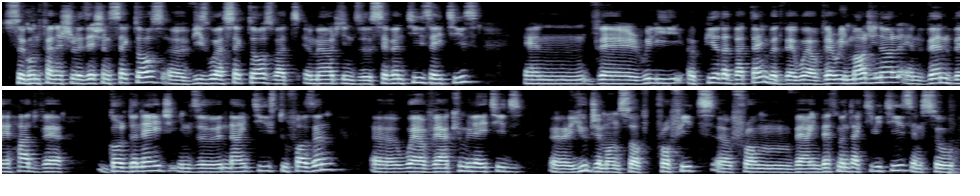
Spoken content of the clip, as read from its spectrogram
second financialization sectors, uh, these were sectors that emerged in the 70s, 80s, and they really appeared at that time, but they were very marginal. And then they had their golden age in the 90s, 2000, uh, where they accumulated uh, huge amounts of profits uh, from their investment activities. And so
